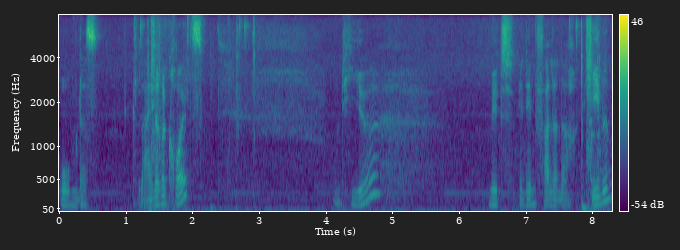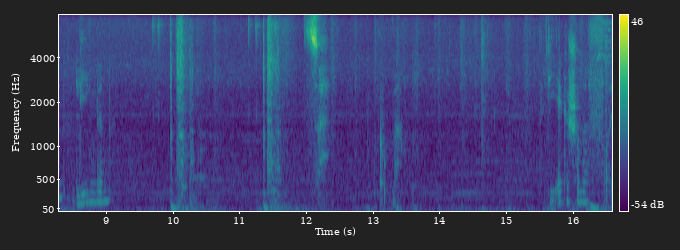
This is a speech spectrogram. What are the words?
Oben das kleinere Kreuz. Und hier mit in dem Falle nach innen liegenden. So, guck mal. Die Ecke schon mal voll.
